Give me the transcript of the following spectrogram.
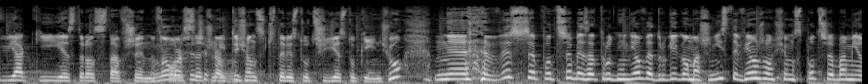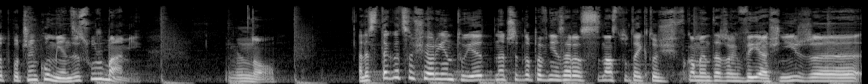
jaki jest rozstaw szyn w No Polsce, czyli ciekawe. 1435. E, Wyższe potrzeby zatrudnieniowe drugiego maszynisty wiążą się z potrzebami odpoczynku między służbami. No. Ale z tego, co się orientuję, znaczy no pewnie zaraz nas tutaj ktoś w komentarzach wyjaśni, że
